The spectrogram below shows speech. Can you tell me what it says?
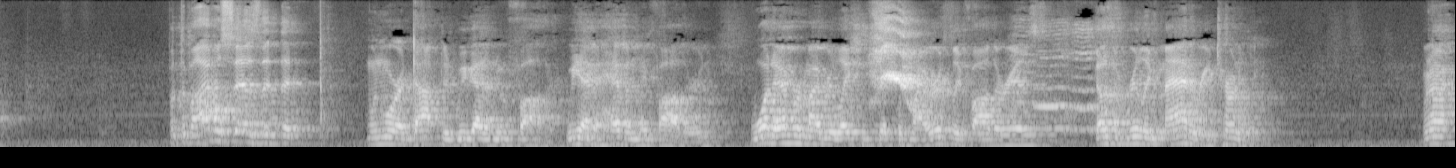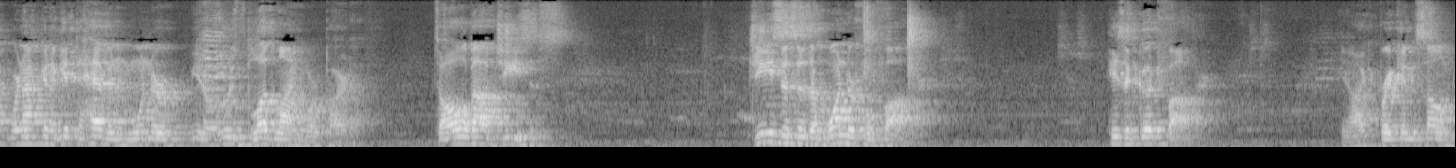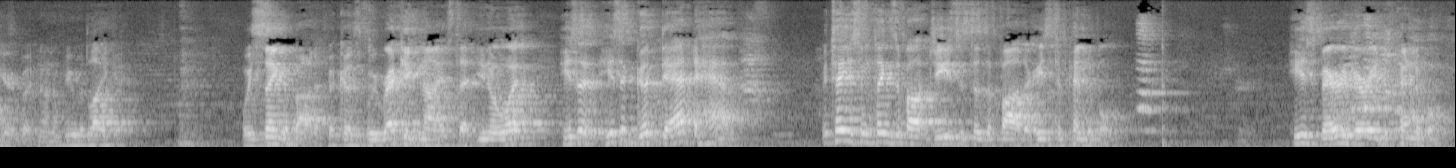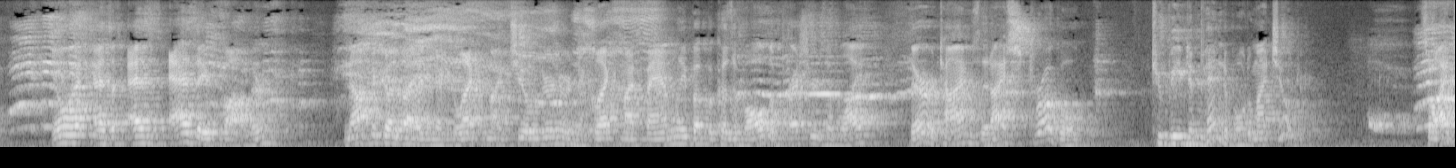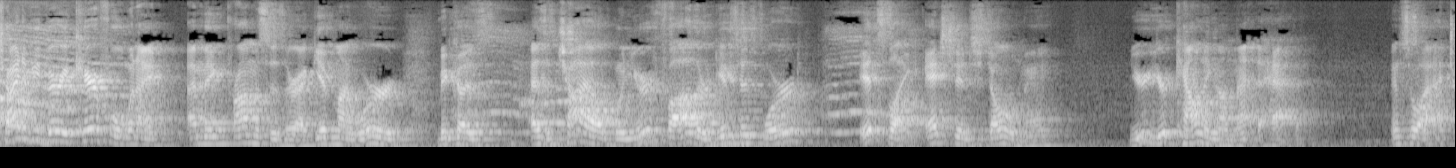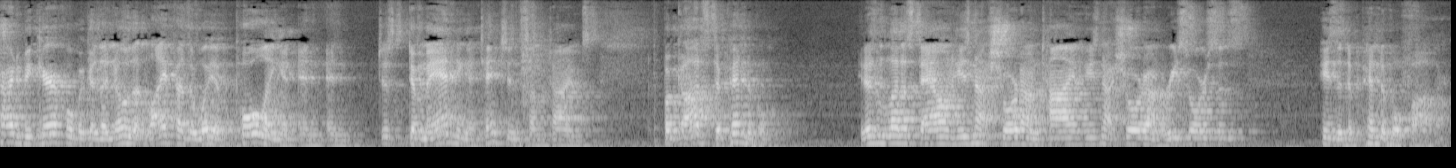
But the Bible says that, that when we're adopted, we got a new father. We have a heavenly father. And whatever my relationship with my earthly father is, doesn't really matter eternally. We're not, we're not going to get to heaven and wonder, you know, whose bloodline we're part of. It's all about Jesus. Jesus is a wonderful father. He's a good father. You know, I could break into song here, but none of you would like it. We sing about it because we recognize that, you know what? He's a, he's a good dad to have. Let me tell you some things about Jesus as a father. He's dependable. He is very, very dependable. You know what? As as, as a father, not because I neglect my children or neglect my family, but because of all the pressures of life, there are times that I struggle to be dependable to my children. So I try to be very careful when I, I make promises or I give my word because as a child, when your father gives his word, it's like etched in stone, man. You're, you're counting on that to happen. And so I, I, try to be careful because I know that life has a way of pulling and, and, and just demanding attention sometimes. But God's dependable. He doesn't let us down. He's not short on time. He's not short on resources. He's a dependable Father.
